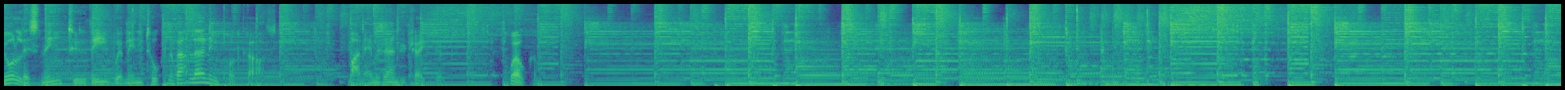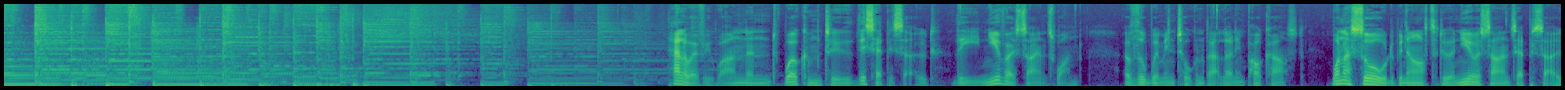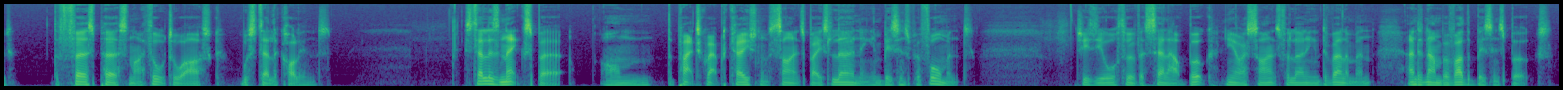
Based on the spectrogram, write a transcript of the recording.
You're listening to the Women Talking About Learning podcast. My name is Andrew Jacobs. Welcome. Hello, everyone, and welcome to this episode, the neuroscience one, of the Women Talking About Learning podcast. When I saw have been asked to do a neuroscience episode, the first person I thought to ask was Stella Collins. Stella's an expert on the practical application of science based learning in business performance. She's the author of a sellout book, Neuroscience for Learning and Development, and a number of other business books.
